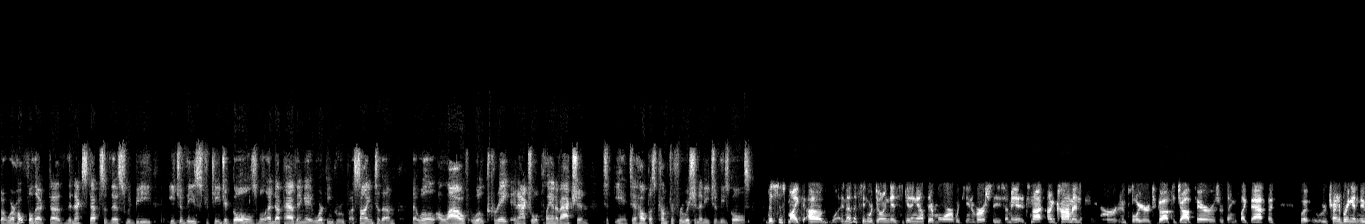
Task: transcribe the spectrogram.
But we're hopeful that uh, the next steps of this would be each of these strategic goals will end up having a working group assigned to them that will allow will create an actual plan of action to, to help us come to fruition in each of these goals. This is Mike. Um, another thing we're doing is getting out there more with universities. I mean, it's not uncommon for an employer to go out to job fairs or things like that, but we're trying to bring in new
